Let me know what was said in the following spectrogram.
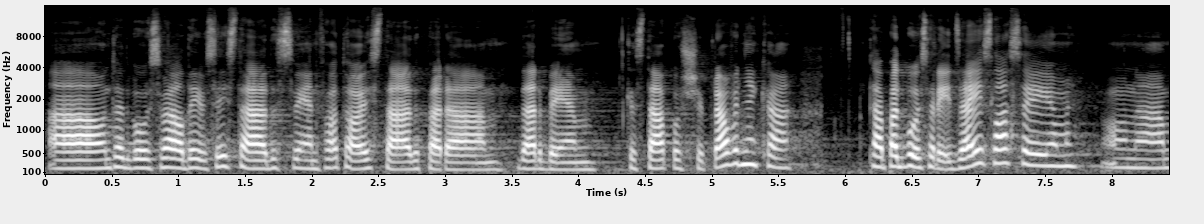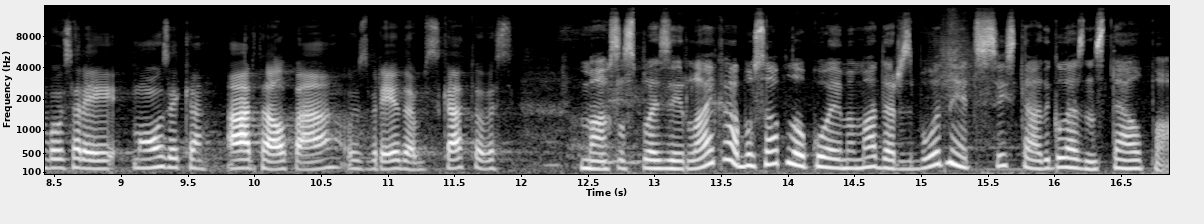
Un tad būs vēl divas izstādes, viena fotoizstāde par darbiem, kas tapuši Provadņikā. Tāpat būs arī dzējas lasījumi un būs arī mūzika ārtelpā uz brīvdabas skatuves. Mākslas plezīra laikā būs aplūkojama Madaras Bodnieces izstāde gleznas telpā.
